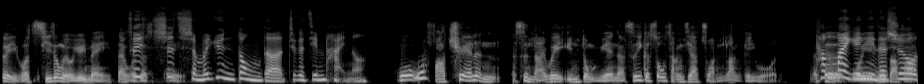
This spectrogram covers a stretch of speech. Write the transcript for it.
对我其中有一枚，但我的所以是什么运动的这个金牌呢？我无法确认是哪位运动员呢、是一个收藏家转让给我的。那个他卖给你的时候，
